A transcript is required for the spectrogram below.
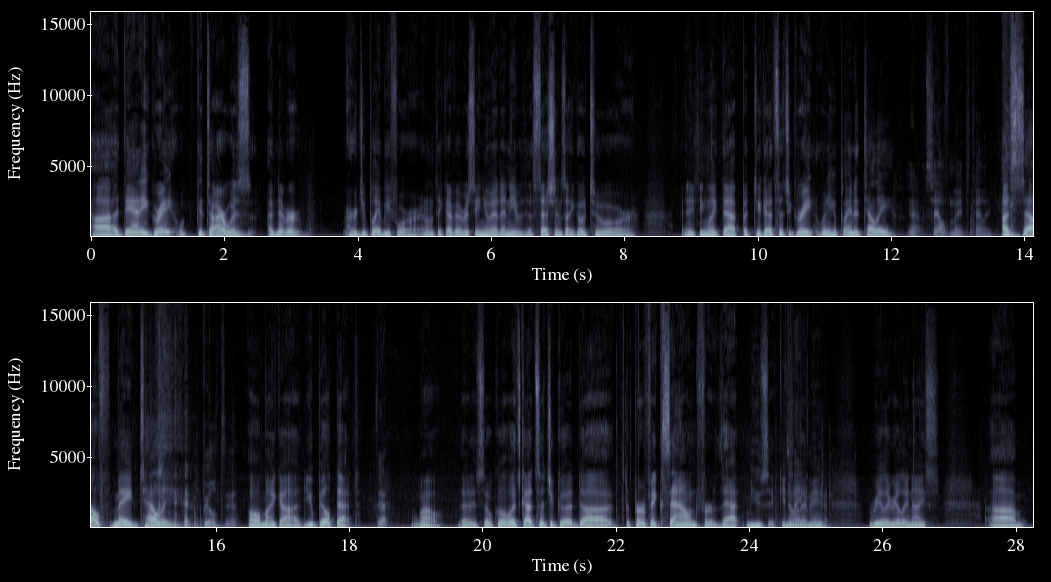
Uh, Danny, great guitar was. I've never heard you play before. I don't think I've ever seen you at any of the sessions I go to or anything like that. But you got such a great. What are you playing? A telly? Yeah, self-made telly. A self-made telly. Built. Yeah. Oh my God! You built that. yeah. Wow, that is so cool. It's got such a good, uh, the perfect sound for that music. You know what I Thank you. mean? Really, really nice. Um,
